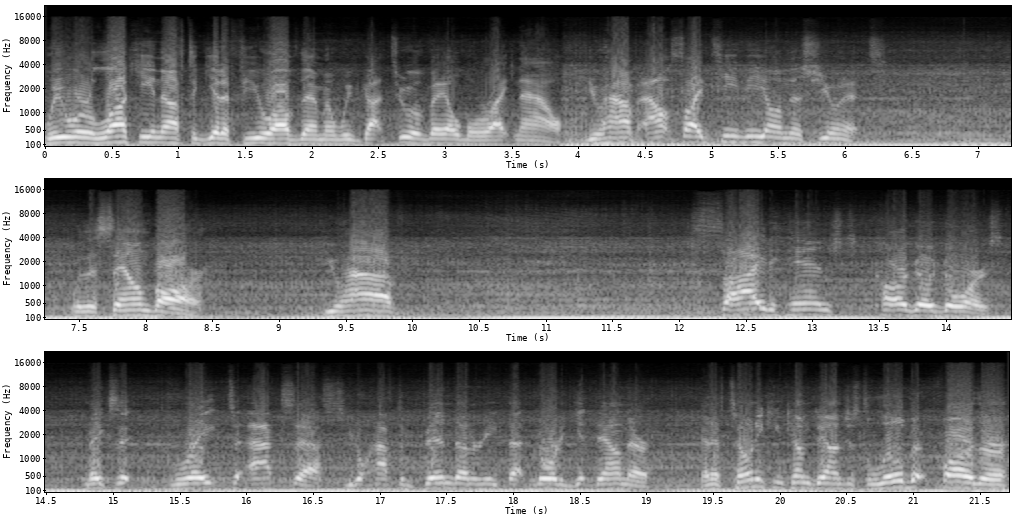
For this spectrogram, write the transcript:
We were lucky enough to get a few of them and we've got two available right now. You have outside TV on this unit with a sound bar. You have side hinged cargo doors. Makes it great to access. You don't have to bend underneath that door to get down there. And if Tony can come down just a little bit farther,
